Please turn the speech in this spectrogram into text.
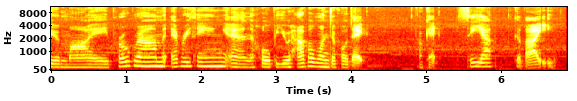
to my program, everything, and hope you have a wonderful day. Okay, see ya. Goodbye.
